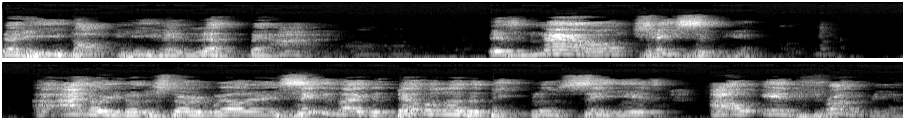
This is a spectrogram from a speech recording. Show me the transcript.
that he thought he had left behind, is now chasing him. I, know you know the story well, and it seems like the devil of the deep blue sea is out in front of him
